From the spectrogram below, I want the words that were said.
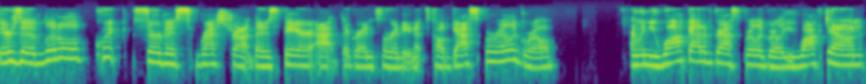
there's a little quick service restaurant that is there at the Grand Floridian. It's called Gasparilla Grill. And when you walk out of Gasparilla Grill, you walk down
